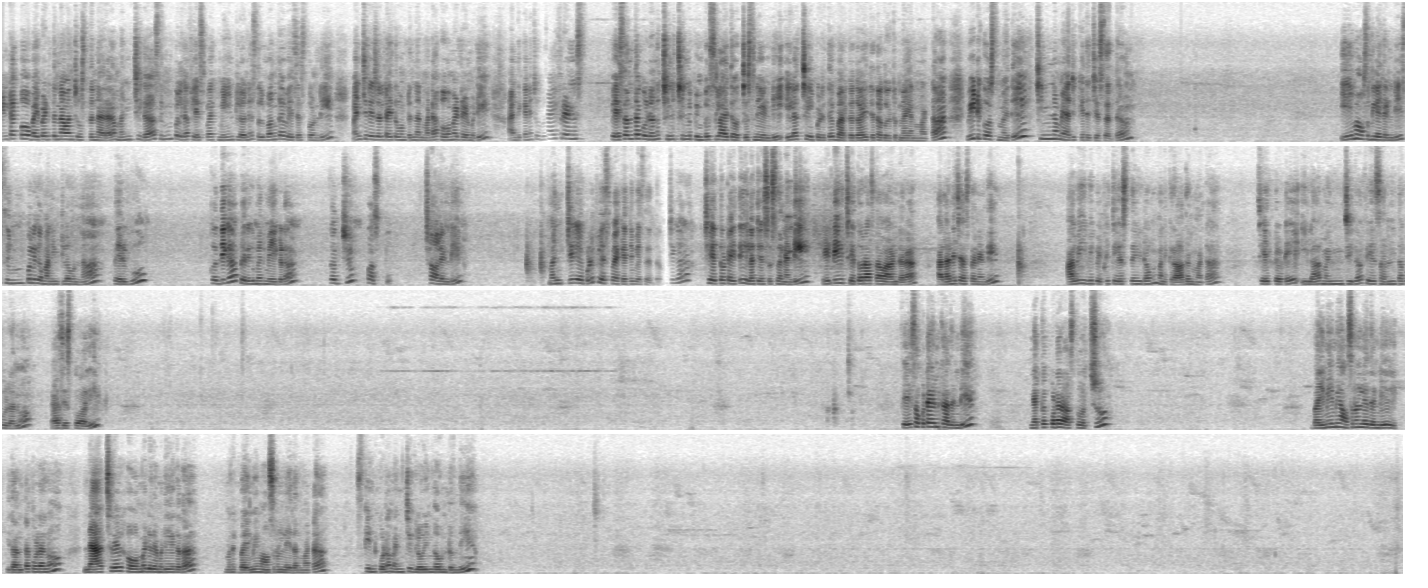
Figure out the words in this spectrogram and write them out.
ఏంటకో భయపెడుతున్నామని చూస్తున్నారా? మంచిగా సింపుల్గా ఫేస్ ప్యాక్ మీ ఇంట్లోనే సులభంగా వేసేసుకోండి. మంచి రిజల్ట్ అయితే ఉంటుందన్నమాట. Home made remedy. అందుకని హై ఫ్రెండ్స్. ఫేస్ అంతా కూడా చిన్న చిన్న పింపుల్స్ అయితే వచ్చేసినాయండి. ఇలా చేపెడితే బర్గగా అయితే తగులుతున్నాయి అనమాట వీటి కోసం అయితే చిన్న మ్యాజిక్ అయితే చేసేద్దాం. ఏం అవసరం లేదండి. సింపుల్గా మన ఇంట్లో ఉన్న పెరుగు కొద్దిగా పెరుగు మీద మేగడ కొంచెం పసుపు. చాలండి. మంచిగా ఇప్పుడు ఫేస్ ప్యాక్ అయితే వేసేద్దాం. మంచిగా చేతితో అయితే ఇలా చేసేస్తానండి. ఏంటి? చేతో రాస్తావా అంటారా? అలానే చేస్తానండి. అవి ఇవి పెట్టి చేస్తే మనకి రాదనమాట చేతితోటే ఇలా మంచిగా ఫేస్ అంతా కూడాను రాసేసుకోవాలి. ఫేస్ ఒకటే అని కాదండి. నెక్ కూడా రాసుకోవచ్చు. భయమేమీ అవసరం లేదండి. ఇదంతా కూడాను న్యాచురల్ హోమ్ మేడ్ రెమెడీ కదా. మనకి భయమేమి అవసరం లేదనమాట స్కిన్ కూడా మంచి గ్లోయింగ్గా ఉంటుంది.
